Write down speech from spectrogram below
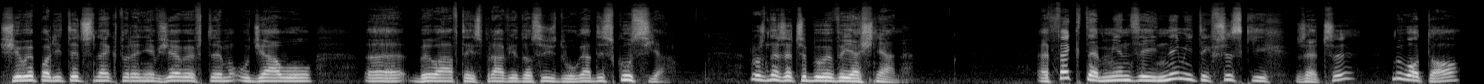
Siły polityczne, które nie wzięły w tym udziału, e, była w tej sprawie dosyć długa dyskusja. Różne rzeczy były wyjaśniane. Efektem między innymi tych wszystkich rzeczy było to,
